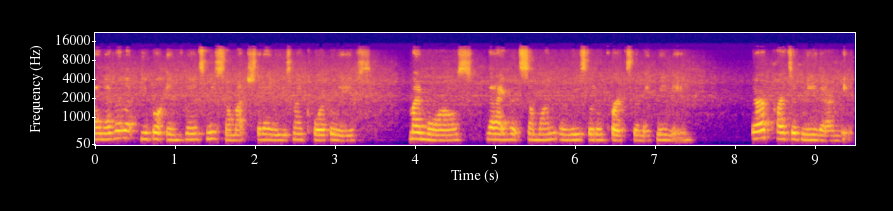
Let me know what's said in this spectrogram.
I never let people influence me so much that I lose my core beliefs, my morals, that I hurt someone or lose little quirks that make me me. There are parts of me that are me,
